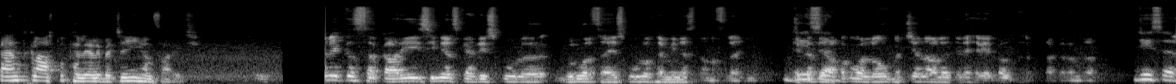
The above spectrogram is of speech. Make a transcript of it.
10th ਕਲਾਸ ਤੋਂ ਥੱਲੇ ਵਾਲੇ ਬੱਚੇ ਹੀ ਹਨ ਸਾਰੇ ਜੀ। ਇੱਕ ਸਰਕਾਰੀ senior secondary school Guru Harsahai school of eminence ਦਾ ਮਸਲਾ ਹੈ। ਜੀ ਜੀ ਇੱਕ ਸਰ। ਅਧਿਆਪਕ ਵੱਲੋਂ ਬੱਚਿਆਂ ਨਾਲ ਜਿਹੜੇ ਹੈਗੇ ਗਲਤ ਹਰਕਤਾਂ ਕਰਨ ਦਾ ਜੀ ਸਰ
